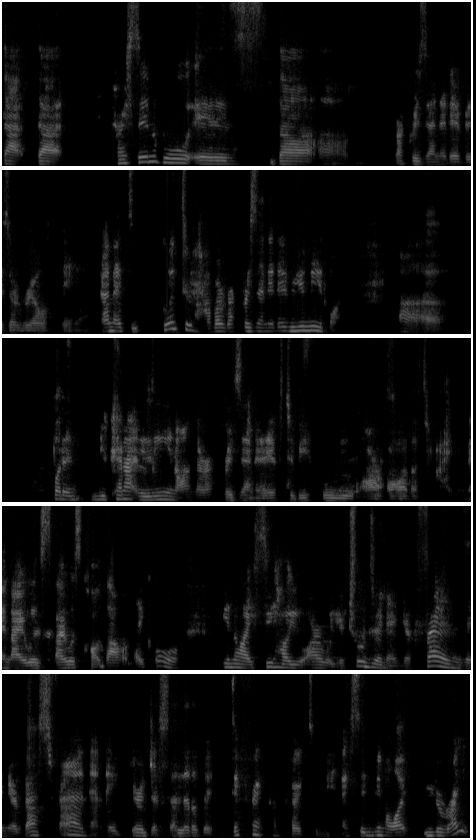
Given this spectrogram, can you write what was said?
that that person who is the um, representative is a real thing. And it's good to have a representative, you need one. Uh, but it, you cannot lean on the representative to be who you are all the time. And I was I was called out like, oh, you know, I see how you are with your children and your friends and your best friend, and like, you're just a little bit different compared to me. And I said, you know what, you're right,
